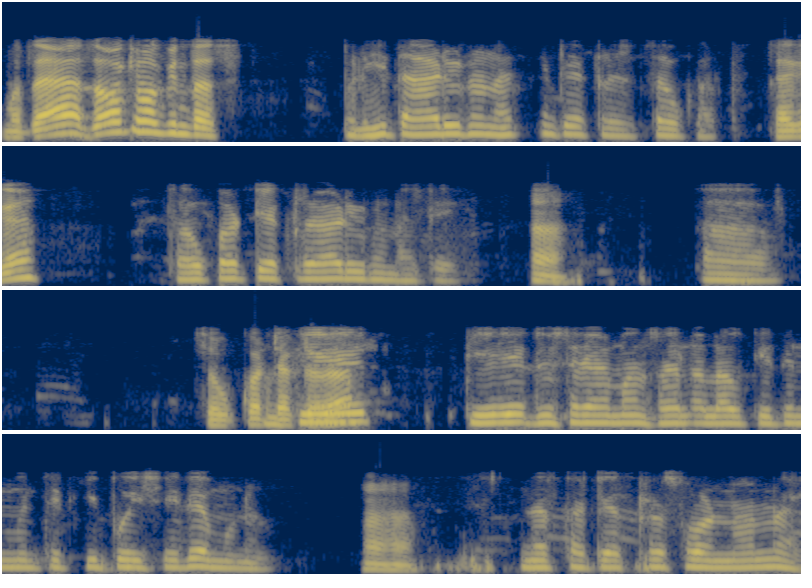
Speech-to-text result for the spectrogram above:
मग जा जावा की मग बिनधास्त? पण इथं अडविलं नाहीत ना ट्रॅक्टर चौकात. काय काय? चौकात ट्रॅक्टर अडविलं नाही ते हां. हा. चौकात ट्रॅक्टर ते ते दुसऱ्या माणसाला लावते आणि म्हणतात की पैसे द्या म्हणून. हां हां. नसता ट्रॅक्टर सोडणार नाही.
